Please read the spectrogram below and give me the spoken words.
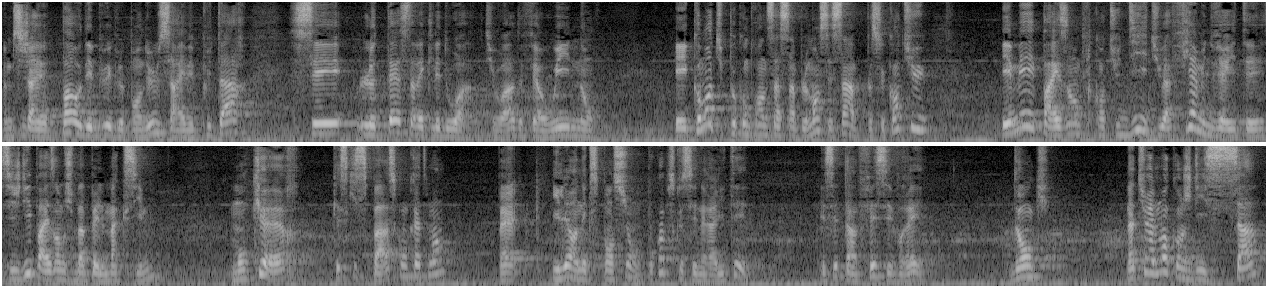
même si j'arrivais pas au début avec le pendule, ça arrivait plus tard, c'est le test avec les doigts, tu vois, de faire oui, non. Et comment tu peux comprendre ça simplement? C'est simple, parce que quand tu aimais, par exemple, quand tu dis, tu affirmes une vérité, si je dis par exemple, je m'appelle Maxime, mon cœur, qu'est-ce qui se passe concrètement? Ben, Il est en expansion. Pourquoi? Parce que c'est une réalité. Et c'est un fait, c'est vrai. Donc, Naturellement, quand je dis ça,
